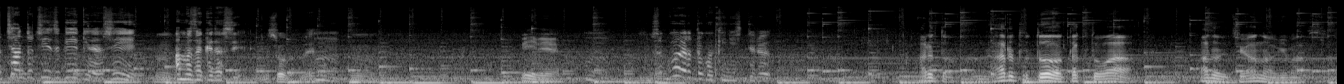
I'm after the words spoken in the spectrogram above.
えちゃんとチーズケーキだしうん、うん、甘酒だし。そうだね。うん、いいね。うん。すごいあるとこ気にしてる。アルトアルトとタクトは後で違うのあげます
